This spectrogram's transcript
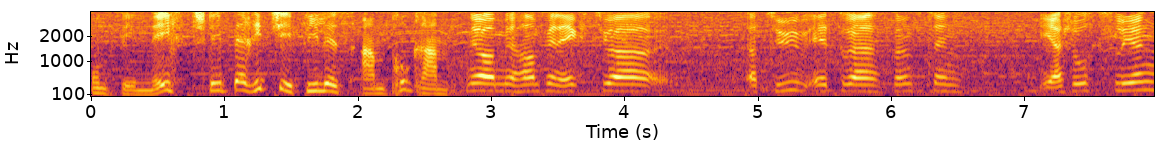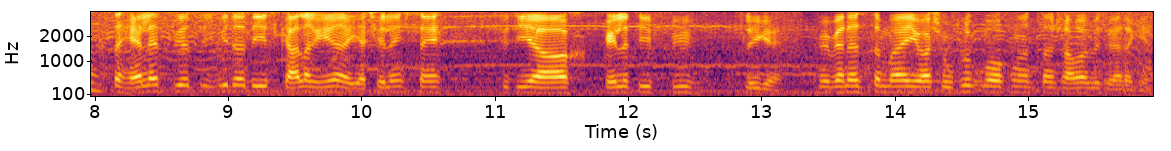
Und demnächst steht bei Ritchie vieles am Programm. Ja, wir haben für nächstes Jahr ein Ziel, etwa 15 Airshows zu fliegen. Der Highlight wird wieder die Scalaria Air Challenge sein, für die ich auch relativ viel fliege. Wir werden jetzt einmal ein Jahr Schulflug machen und dann schauen wir, wie es weitergeht.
